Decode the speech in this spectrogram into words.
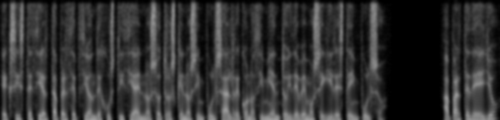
Existe cierta percepción de justicia en nosotros que nos impulsa al reconocimiento y debemos seguir este impulso. Aparte de ello,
